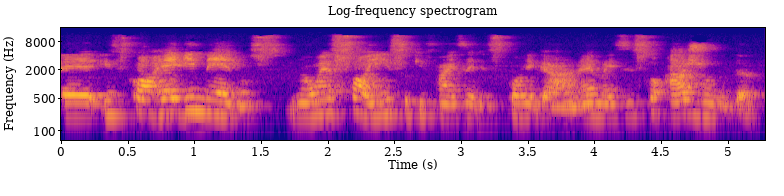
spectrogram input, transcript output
é, escorregue menos. Não é só isso que faz ele escorregar, né, mas isso ajuda.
